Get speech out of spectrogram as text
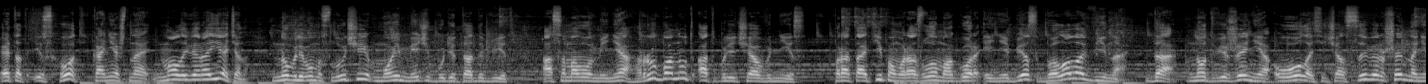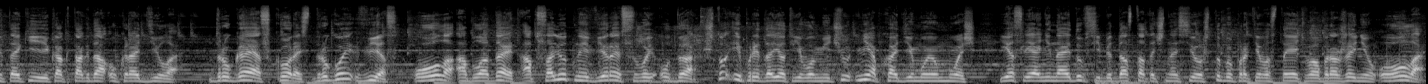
Этот исход, конечно, маловероятен, но в любом случае мой меч будет отбит, а самого меня рубанут от плеча вниз. Прототипом разлома гор и небес была лавина. Да, но движения Уола сейчас совершенно не такие, как тогда у Крадила. Другая скорость, другой вес. Уола обладает абсолютной верой в свой удар, что и и придает его мечу необходимую мощь. Если я не найду в себе достаточно сил, чтобы противостоять воображению Оола,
